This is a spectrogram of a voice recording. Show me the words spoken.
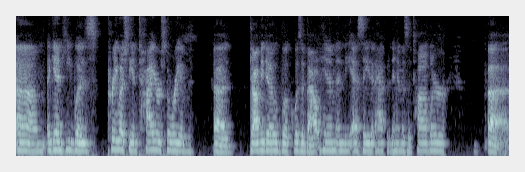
Um, again, he was pretty much the entire story of uh, Davidito book was about him and the essay that happened to him as a toddler uh,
